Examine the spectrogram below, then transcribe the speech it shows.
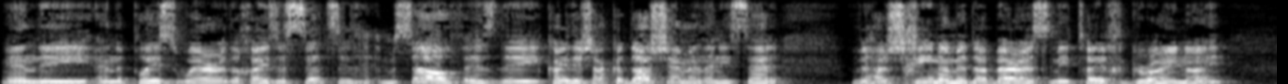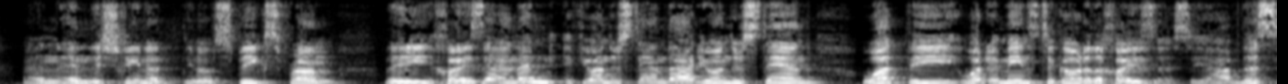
and the and the place where the Chayza sits himself is the Kodesh Akadashim, and then he said, "V'hashchina medaberes mitoich groinai," and and the Shechina, you know, speaks from the Chayza, and then if you understand that, you understand what the what it means to go to the Chayza. So you have this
